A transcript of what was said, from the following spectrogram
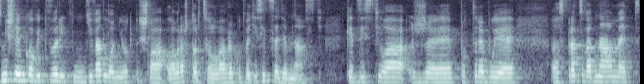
S myšlienkou vytvoriť divadlo Nude prišla Laura Štorcelová v roku 2017, keď zistila, že potrebuje uh, spracovať námet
